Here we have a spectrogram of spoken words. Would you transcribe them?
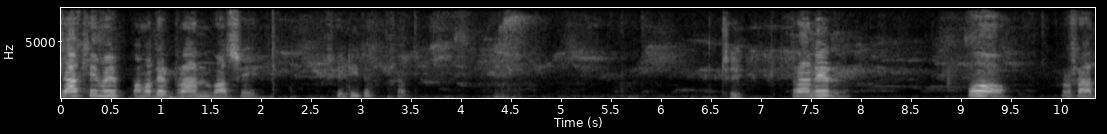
যা খেয়ে আমাদের প্রাণ বাঁচে সেটাই তো প্রসাদ। ঠিক। প্রাণের প প্রসাদ।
